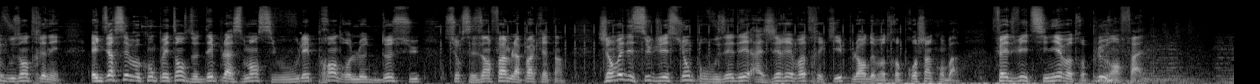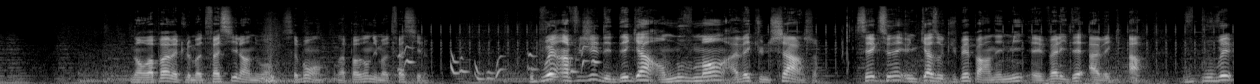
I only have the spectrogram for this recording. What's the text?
vous entraîner. Exercez vos compétences de déplacement si vous voulez prendre le dessus sur ces infâmes lapins crétins. J'ai envoyé des suggestions pour vous aider à gérer votre équipe lors de votre prochain combat. Faites vite, signez votre plus grand fan. Non, on va pas mettre le mode facile, hein, nous. Hein. C'est bon, hein. on n'a pas besoin du mode facile. Vous pouvez infliger des dégâts en mouvement avec une charge. Sélectionnez une case occupée par un ennemi et validez avec A. Vous pouvez,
